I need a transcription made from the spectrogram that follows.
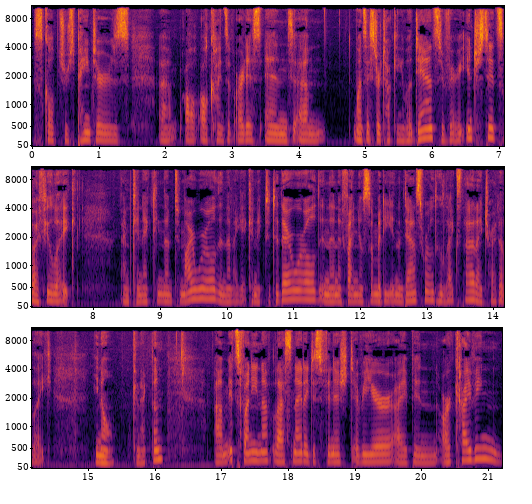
sculptors, painters, um, all, all kinds of artists. And um, once I start talking about dance, they're very interested. So I feel like I'm connecting them to my world, and then I get connected to their world. And then if I know somebody in the dance world who likes that, I try to, like, you know, connect them. Um, it's funny enough, last night I just finished every year, I've been archiving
